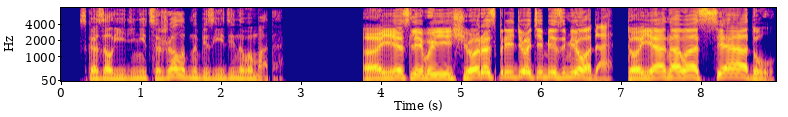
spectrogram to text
— сказал единица жалобно без единого мата. «А если вы еще раз придете без меда, то я на вас сяду!»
